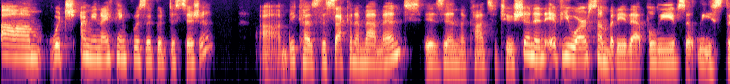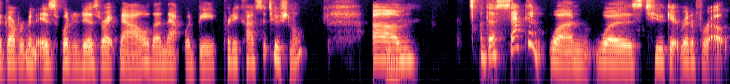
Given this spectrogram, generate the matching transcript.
Um, which I mean, I think was a good decision um, because the Second Amendment is in the Constitution. And if you are somebody that believes at least the government is what it is right now, then that would be pretty constitutional. Um, The second one was to get rid of Roe.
